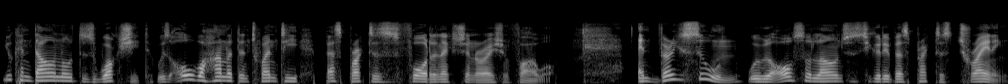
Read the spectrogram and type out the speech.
you can download this worksheet with over 120 best practices for the next generation firewall. And very soon, we will also launch a security best practice training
